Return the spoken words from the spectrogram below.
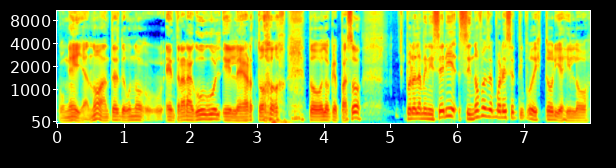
con ella? ¿No? Antes de uno entrar a Google y leer todo, todo lo que pasó. Pero la miniserie, si no fuese por ese tipo de historias y lo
